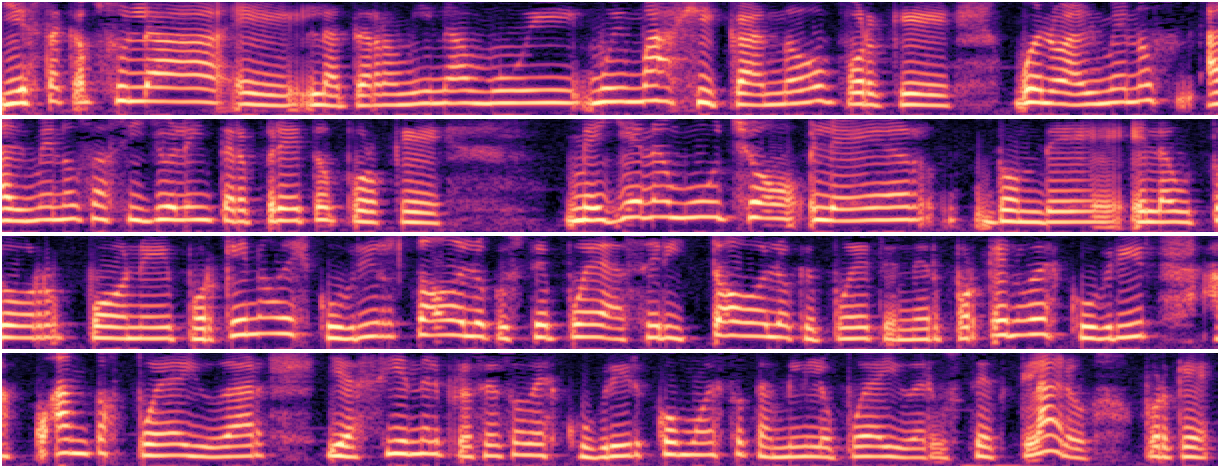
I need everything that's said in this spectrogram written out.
Y esta cápsula eh, la termina muy, muy mágica, ¿no? Porque, bueno, al menos, al menos así yo la interpreto porque me llena mucho leer donde el autor pone ¿por qué no descubrir todo lo que usted puede hacer y todo lo que puede tener? ¿Por qué no descubrir a cuántos puede ayudar? Y así en el proceso descubrir cómo esto también lo puede ayudar a usted. Claro, porque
